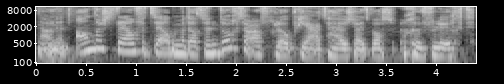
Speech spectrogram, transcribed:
Nou, een ander stel vertelde me dat hun dochter afgelopen jaar het huis uit was gevlucht.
